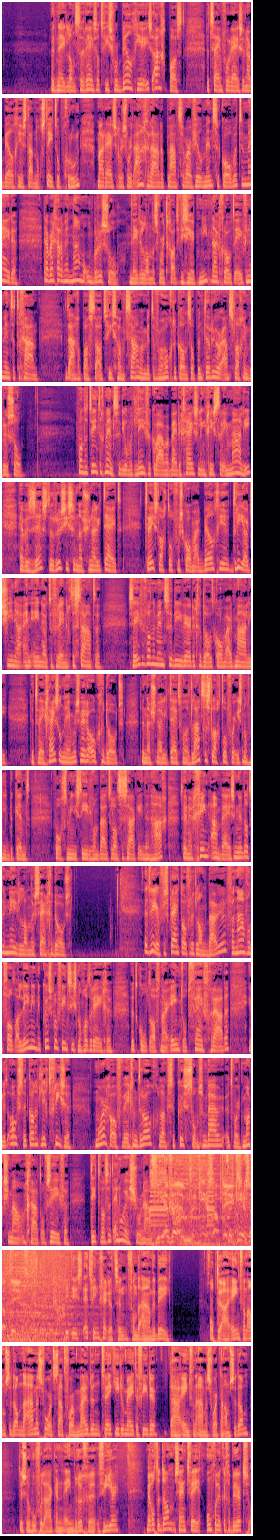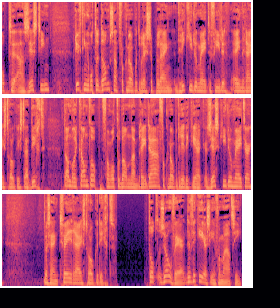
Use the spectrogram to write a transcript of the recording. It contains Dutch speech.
Het Nederlandse reisadvies voor België is aangepast. Het zijn voor reizen naar België staat nog steeds op groen, maar reizigers wordt aangeraden plaatsen waar veel mensen komen te mijden. Daarbij gaat het met name om Brussel. Nederlanders wordt geadviseerd niet naar grote evenementen te gaan. Het aangepaste advies hangt samen met de verhoogde kans op een terreuraanslag in Brussel. Van de twintig mensen die om het leven kwamen bij de gijzeling gisteren in Mali, hebben zes de Russische nationaliteit. Twee slachtoffers komen uit België, drie uit China en één uit de Verenigde Staten. Zeven van de mensen die werden gedood komen uit Mali. De twee gijzelnemers werden ook gedood. De nationaliteit van het laatste slachtoffer is nog niet bekend. Volgens het ministerie van Buitenlandse Zaken in Den Haag zijn er geen aanwijzingen dat er Nederlanders zijn gedood. Het weer verspreidt over het land buien. Vanavond valt alleen in de kustprovincies nog wat regen. Het koelt af naar 1 tot 5 graden. In het oosten kan het licht vriezen. Morgen overwegend droog, langs de kust soms een bui. Het wordt maximaal een graad of 7. Dit was het NOS Journaal. ZFM, verkeersupdate. verkeersupdate. Dit is Edwin Gerritsen van de ANWB. Op de A1 van Amsterdam naar Amersfoort staat voor Muiden 2 kilometer file. De A1 van Amersfoort naar Amsterdam tussen Hoevelaken en Eembrugge 4. Bij Rotterdam zijn twee ongelukken gebeurd op de A16. Richting Rotterdam staat voor knopen Bresseplein 3 kilometer file. Eén rijstrook is daar dicht. De andere kant op, van Rotterdam naar Breda, voor knopen Ridderkerk 6 kilometer. Er zijn twee rijstroken dicht. Tot zover de verkeersinformatie.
